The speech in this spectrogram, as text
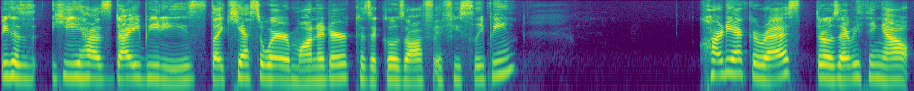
because he has diabetes. Like he has to wear a monitor because it goes off if he's sleeping. Cardiac arrest throws everything out,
